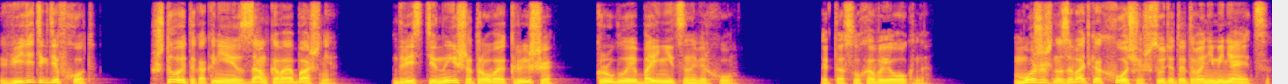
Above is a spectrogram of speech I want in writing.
«Видите, где вход? Что это, как не замковая башня? Две стены, шатровая крыша, круглые бойницы наверху. Это слуховые окна. Можешь называть как хочешь, суть от этого не меняется.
